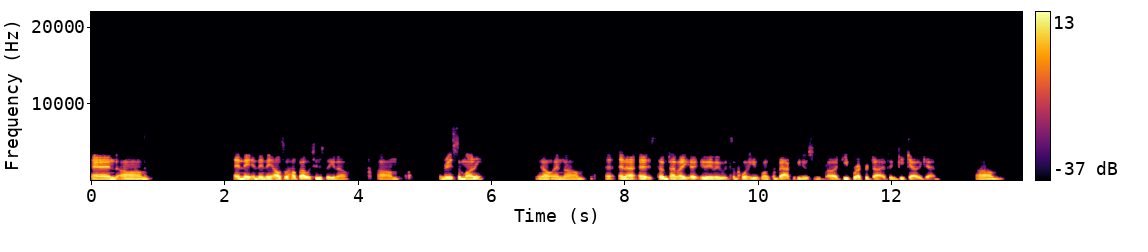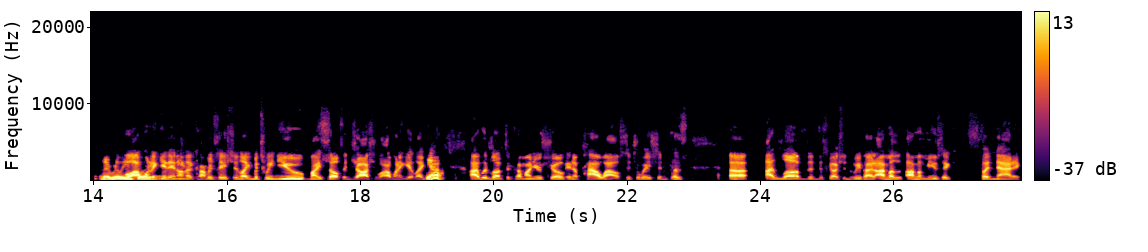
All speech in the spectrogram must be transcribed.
and um, and they and then they also help out with Tuesday, you know, um, and raise some money, you know, and um, and, I, and sometime I, I maybe at some point you want to come back, we can do some uh, deep record dives and geek out again. Um, and I really Well, I want to get in on a conversation like between you, myself, and Joshua. I want to get like, Yeah. a- I would love to come on your show in a powwow situation because uh, I love the discussions we've had. I'm a I'm a music fanatic,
